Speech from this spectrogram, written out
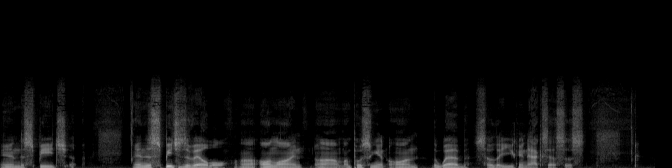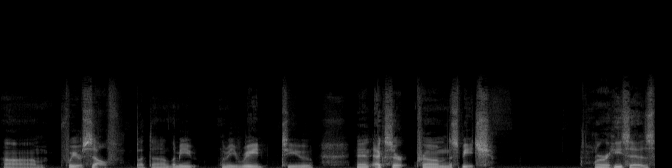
in the speech. And this speech is available uh, online. Um, I'm posting it on the web so that you can access this um, for yourself. But uh, let me let me read to you an excerpt from the speech where he says,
